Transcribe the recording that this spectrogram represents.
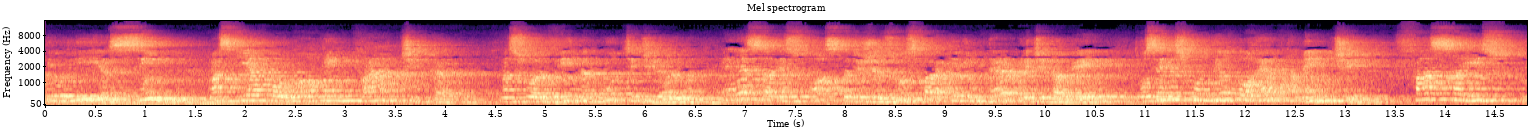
teoria, sim, mas que a coloca em prática na sua vida cotidiana. É essa a resposta de Jesus para aquele intérprete da lei. Você respondeu corretamente. Faça isto.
